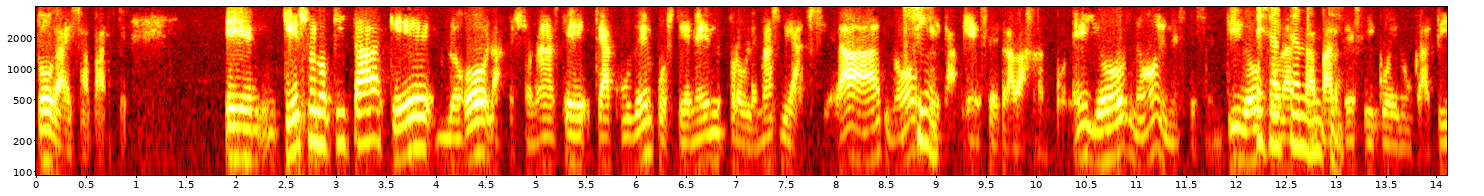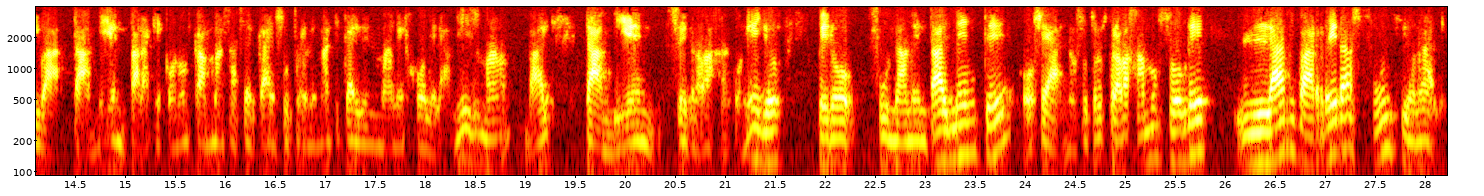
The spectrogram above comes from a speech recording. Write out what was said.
toda esa parte. Eh, que eso no quita que luego las personas que, que acuden pues tienen problemas de ansiedad, ¿no? Sí. Que también se trabajan con ellos, ¿no? En este sentido, toda esta parte psicoeducativa también para que conozcan más acerca de su problemática y del manejo de la misma, ¿vale? También se trabaja con ellos, pero fundamentalmente, o sea, nosotros trabajamos sobre las barreras funcionales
